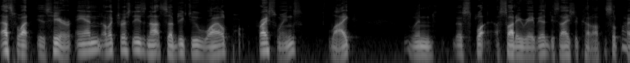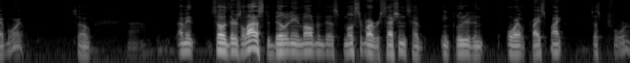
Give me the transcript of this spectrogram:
that's what is here, and electricity is not subject to wild price swings like when the supply, Saudi Arabia decides to cut off the supply of oil. So, uh, I mean, so there's a lot of stability involved in this. Most of our recessions have included an oil price spike just before.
